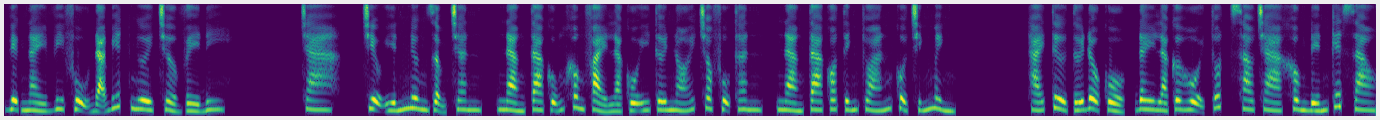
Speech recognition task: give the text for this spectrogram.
việc này vi phụ đã biết ngươi trở về đi. Cha, Triệu Yến Nương dậm chân, nàng ta cũng không phải là cố ý tới nói cho phụ thân, nàng ta có tính toán của chính mình. Thái tử tới độ cổ, đây là cơ hội tốt, sao cha không đến kết giao,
